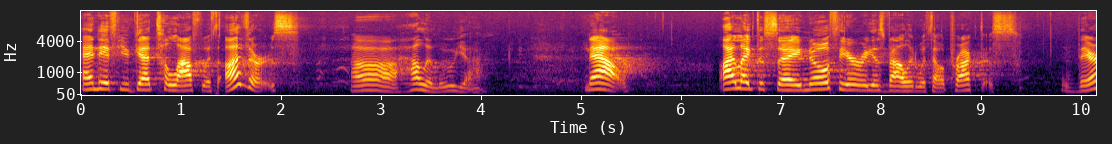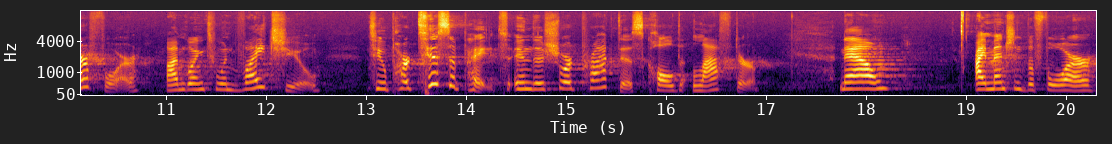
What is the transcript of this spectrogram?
And if you get to laugh with others, ah, hallelujah. Now, I like to say no theory is valid without practice. Therefore, I'm going to invite you to participate in this short practice called laughter. Now, I mentioned before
